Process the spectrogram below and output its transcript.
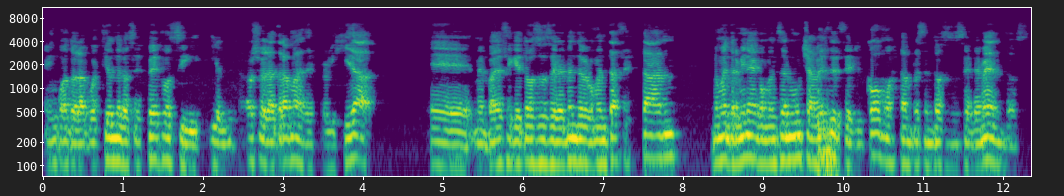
en cuanto a la cuestión de los espejos y, y el desarrollo de la trama es desprolijidad. Eh, me parece que todos esos elementos que comentás están, no me termina de convencer muchas veces el cómo están presentados esos elementos.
